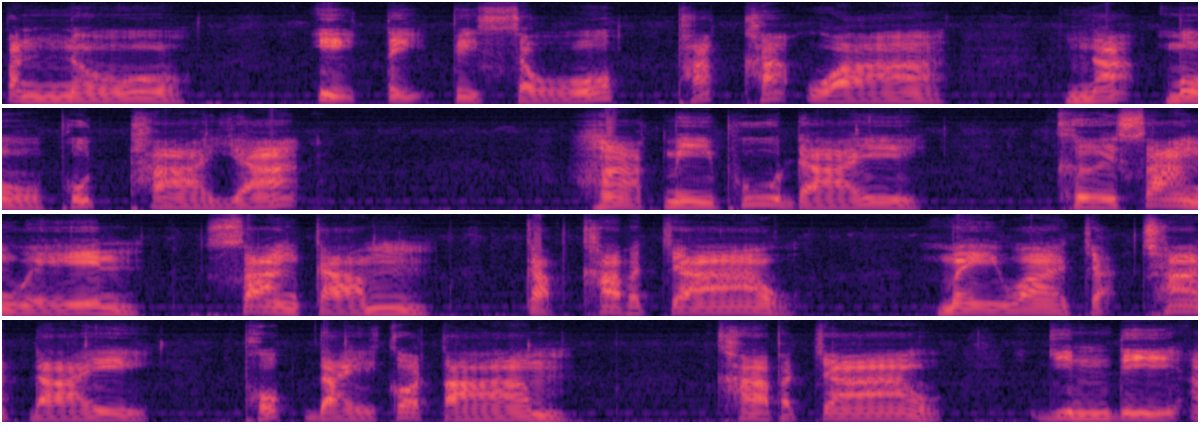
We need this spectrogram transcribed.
ปันโน อิติปิโสภักคะวา นะโมพุทธายะ หากมีผู้ใด เคยสร้างเวร สร้างกรรม กับข้าพเจ้า ไม่ว่าจะชาติใด พบใดก็ตาม ข้าพเจ้า ยินดีอ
